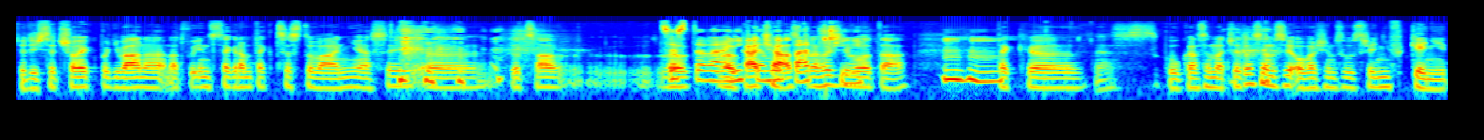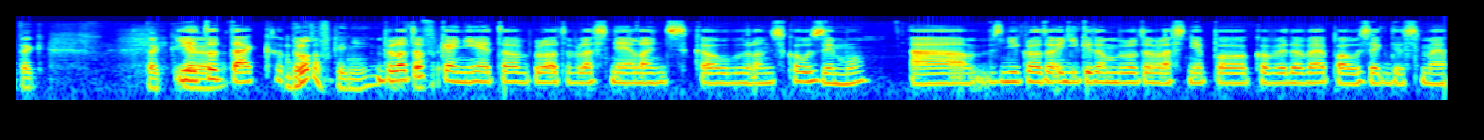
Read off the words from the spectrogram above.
Že když se člověk podívá na, na tvůj Instagram, tak cestování je asi uh, docela cestování velká část patří. tvého života. Mm-hmm. Tak uh, koukal jsem a četl jsem si o vašem soustředění v Keni, tak tak, je to tak. Bylo to v Keni? Bylo to v Keni, je to, bylo to vlastně loňskou, loňskou zimu a vzniklo to i díky tomu, bylo to vlastně po covidové pauze, kdy jsme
